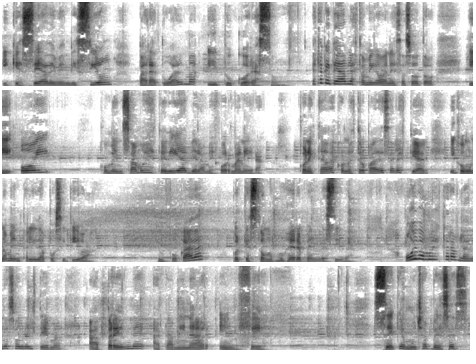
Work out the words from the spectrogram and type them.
y que sea de bendición para tu alma y tu corazón. Esta que te habla es tu amiga Vanessa Soto y hoy comenzamos este día de la mejor manera, conectadas con nuestro Padre Celestial y con una mentalidad positiva, enfocada porque somos mujeres bendecidas. Hoy vamos a estar hablando sobre el tema Aprende a caminar en fe. Sé que muchas veces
